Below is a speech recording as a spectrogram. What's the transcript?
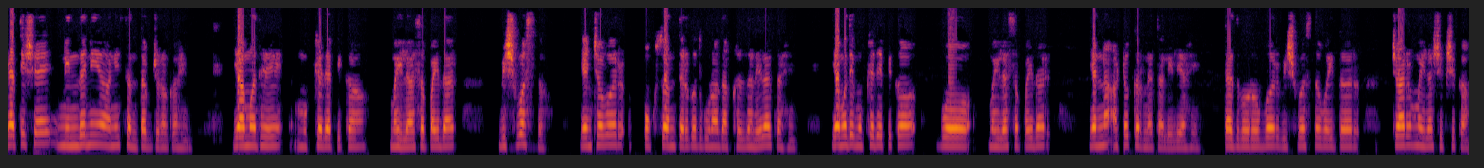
हे अतिशय निंदनीय आणि संतापजनक आहे. यामध्ये मुख्याध्यापिका महिला सफाईदार विश्वस्त यांच्यावर पोक्सो अंतर्गत गुन्हा दाखल झालेलाच आहे. यामध्ये मुख्याध्यापिका व महिला सफाईदार यांना अटक करण्यात आलेली आहे. त्याचबरोबर विश्वस्त व इतर चार महिला शिक्षिका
